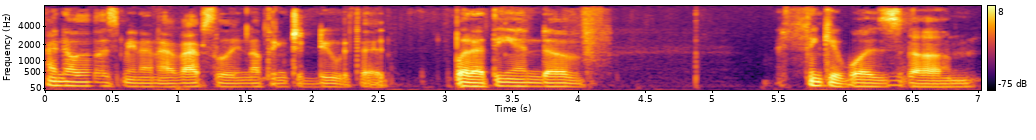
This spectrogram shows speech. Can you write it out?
I know this may not have absolutely nothing to do with it, but at the end of, I think it was um,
